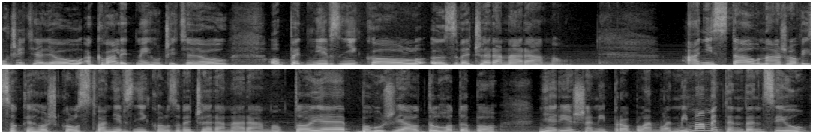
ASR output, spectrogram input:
učiteľov a kvalitných učiteľov, opäť nevznikol z večera na ráno ani stav nášho vysokého školstva nevznikol z večera na ráno. To je bohužiaľ dlhodobo neriešený problém. Len my máme tendenciu,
